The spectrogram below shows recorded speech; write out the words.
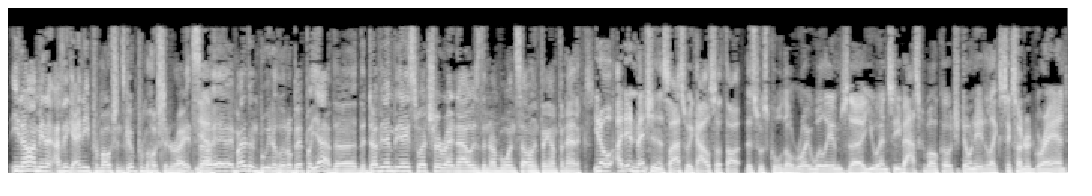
You know, I mean, I think any promotion's good promotion, right? So yeah. it, it, might have been buoyed a little bit, but yeah, the the WNBA sweatshirt right now is the number one selling thing on Fanatics. You know, I didn't mention this last week. I also thought this was cool though. Roy Williams, uh, UNC basketball coach, donated like six hundred grand.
